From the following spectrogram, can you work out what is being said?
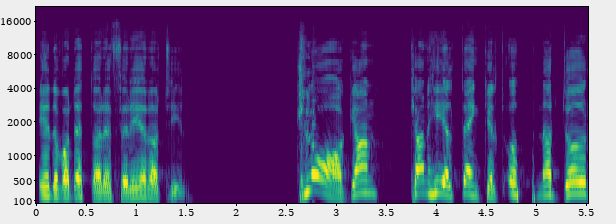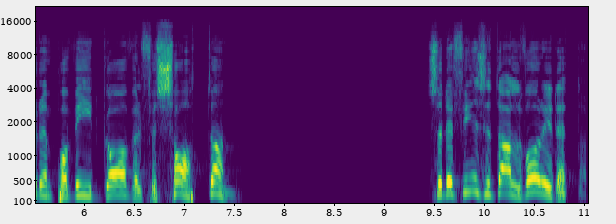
är det vad detta refererar till. Klagan kan helt enkelt öppna dörren på vid gavel för Satan. Så det finns ett allvar i detta.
